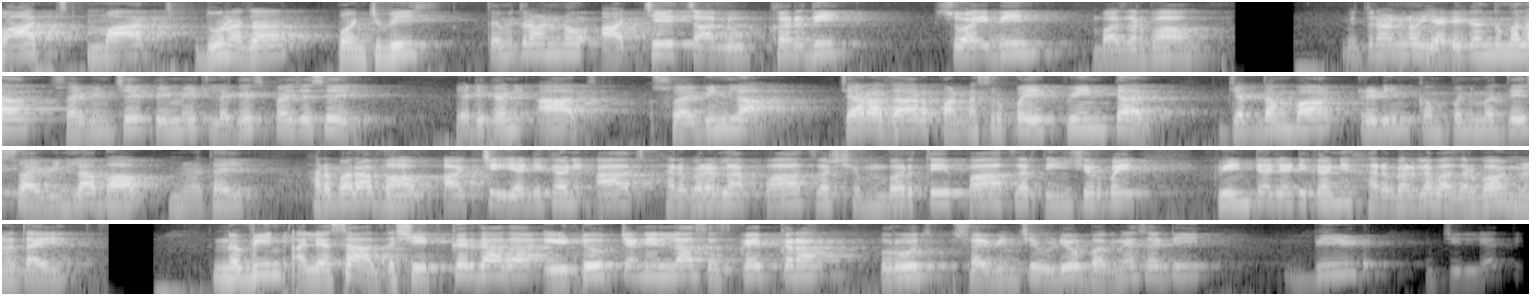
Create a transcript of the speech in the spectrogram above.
पाच मार्च दोन हजार पंचवीस. तर मित्रांनो आजचे चालू खरेदी सोयाबीन बाजारभाव. मित्रांनो या ठिकाणी तुम्हाला सोयाबीनचे पेमेंट लगेच पाहिजे असेल. या ठिकाणी आज सोयाबीनला चार हजार पन्नास रुपये क्विंटल जगदंबा ट्रेडिंग कंपनीमध्ये सोयाबीनला भाव मिळत आहे. हरभरा भाव आजचे या ठिकाणी आज हरभऱ्याला पाच हजार शंभर ते पाच हजार तीनशे रुपये क्विंटल या ठिकाणी हरभऱ्याला बाजारभाव मिळत आहे. नवीन आले असाल तर शेतकरी दादा यूट्यूब चॅनेलला सबस्क्राईब करा. रोज सोयाबीनचे व्हिडिओ बघण्यासाठी बीड जिल्ह्यात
